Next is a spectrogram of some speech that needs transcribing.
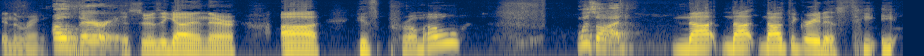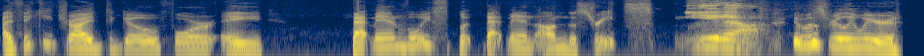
in the ring. Oh, very. As soon as he got in there, uh, his promo Was odd. not not not the greatest. He, he I think he tried to go for a Batman voice, but Batman on the streets. Yeah. It was really weird.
